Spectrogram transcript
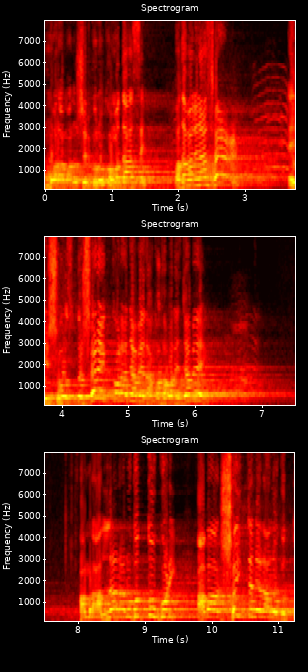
মরা মানুষের কোনো ক্ষমতা আছে? কথা বলেন, আছে? এই সমস্ত সেরেক করা যাবে না। কথা বলেন, যাবে? আমরা আল্লাহর আনুগত্য করি, আবার শৈতানের আনুগত্য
